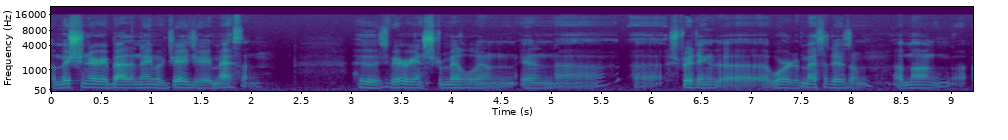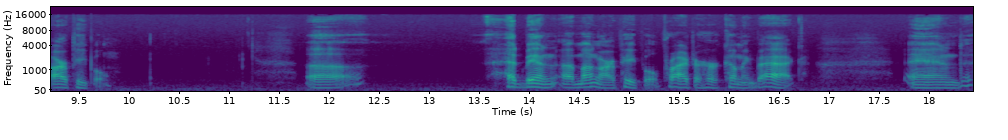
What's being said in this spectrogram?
a missionary by the name of J.J. Methvin, who is very instrumental in, in uh, spreading the word of Methodism among our people, uh, had been among our people prior to her coming back. And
